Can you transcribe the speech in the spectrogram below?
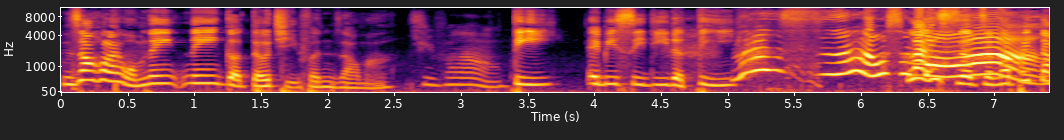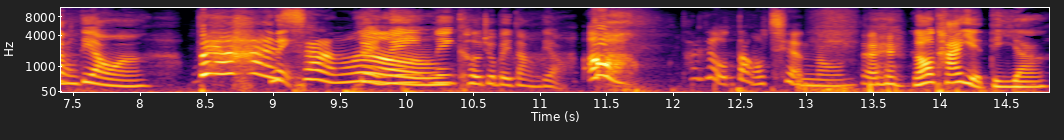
你知道后来我们那那一个得几分，你知道吗？几分啊？D A B C D 的 D，烂死了！为什么、啊？烂死了，整个被当掉啊！被他害惨了。对，那那一科就被当掉哦。他给我道歉哦。对，然后他也低呀、啊。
